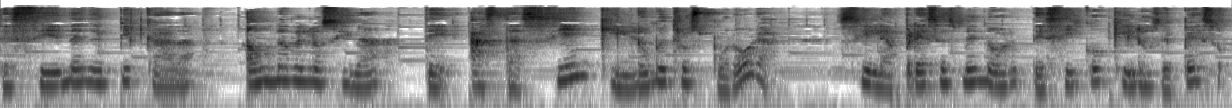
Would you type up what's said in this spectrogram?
descienden en picada a una velocidad de hasta 100 kilómetros por hora. Si la presa es menor de 5 kilos de peso,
